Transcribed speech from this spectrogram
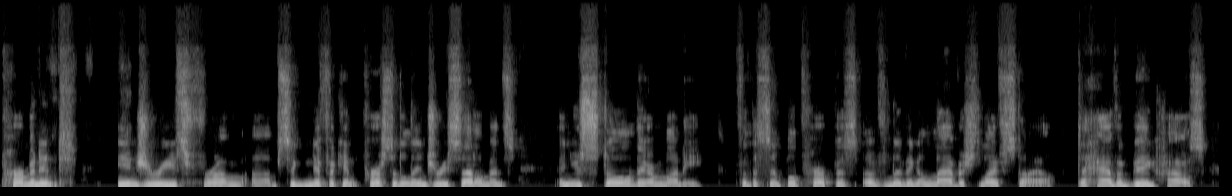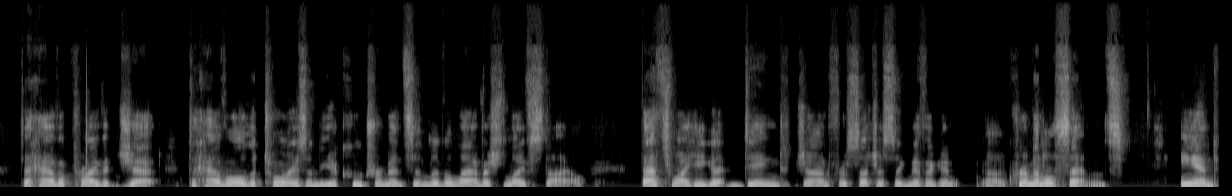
permanent injuries from um, significant personal injury settlements, and you stole their money for the simple purpose of living a lavish lifestyle, to have a big house, to have a private jet, to have all the toys and the accoutrements and live a lavish lifestyle. That's why he got dinged, John, for such a significant uh, criminal sentence. And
